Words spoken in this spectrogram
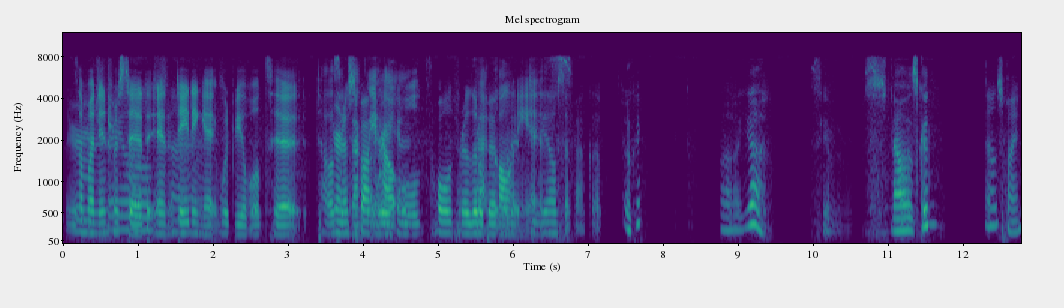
Clear someone interested in dating it would be able to tell us You're in exactly how you can old. hold for a little that bit. We'll colony is. set back up. Okay. Uh, yeah. Seems now is good. That was fine.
